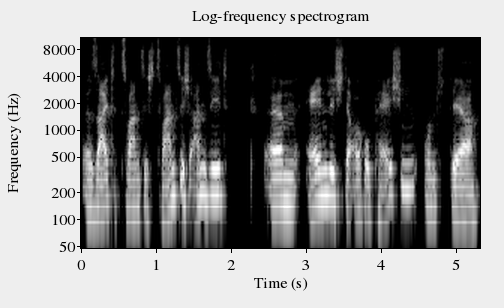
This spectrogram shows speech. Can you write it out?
äh, seit 2020 ansieht, ähm, ähnlich der europäischen und der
